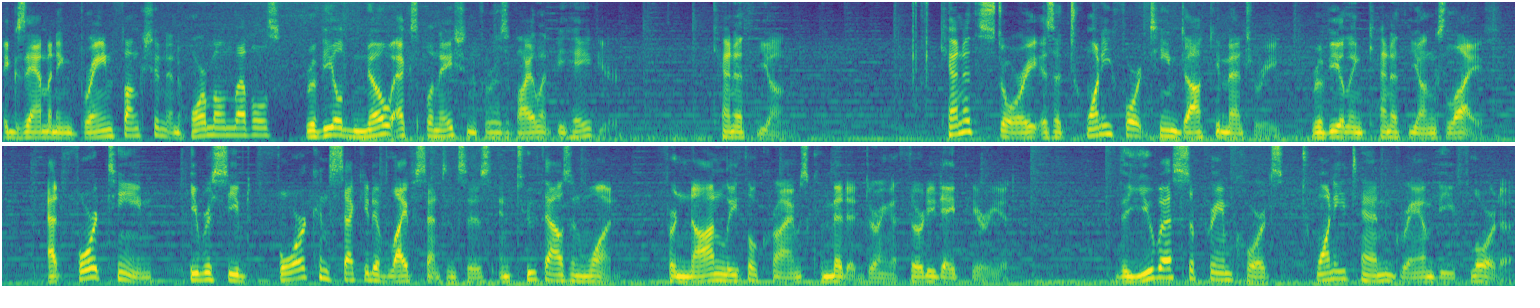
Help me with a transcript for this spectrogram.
examining brain function and hormone levels revealed no explanation for his violent behavior. Kenneth Young. Kenneth's story is a 2014 documentary revealing Kenneth Young's life. At 14, he received four consecutive life sentences in 2001 for non lethal crimes committed during a 30 day period. The U.S. Supreme Court's 2010 Graham v. Florida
